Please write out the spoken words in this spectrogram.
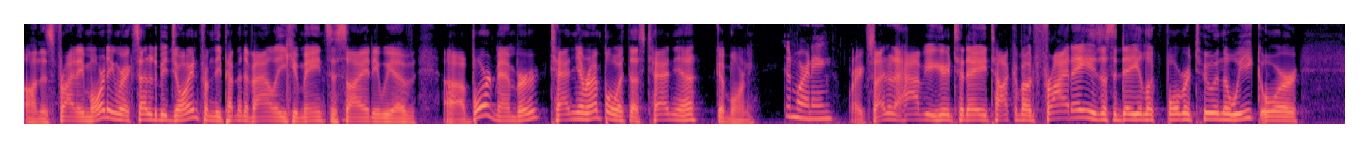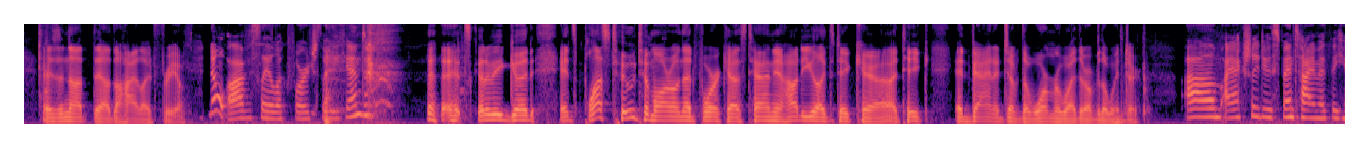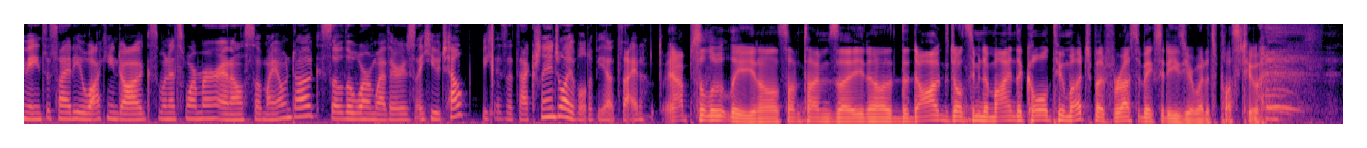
on this Friday morning. We're excited to be joined from the Pembina Valley Humane Society. We have uh, board member Tanya Rempel with us. Tanya, good morning. Good morning. We're excited to have you here today. Talk about Friday. Is this a day you look forward to in the week, or is it not the, the highlight for you? No, obviously, I look forward to the weekend. it's going to be good. It's plus two tomorrow in that forecast. Tanya, how do you like to take care, uh, take advantage of the warmer weather over the winter? Um, I actually do spend time at the Humane Society walking dogs when it's warmer and also my own dog. So the warm weather is a huge help because it's actually enjoyable to be outside. Absolutely. You know, sometimes, uh, you know, the dogs don't seem to mind the cold too much, but for us, it makes it easier when it's plus two.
